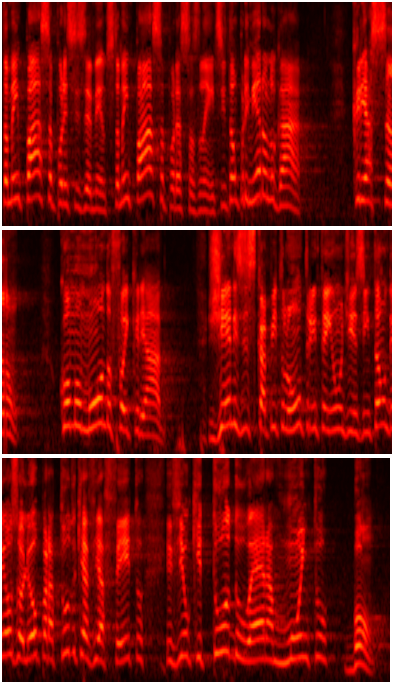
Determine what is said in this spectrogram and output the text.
também passa por esses eventos, também passa por essas lentes. Então, em primeiro lugar, criação. Como o mundo foi criado. Gênesis capítulo 1, 31 diz: Então Deus olhou para tudo que havia feito e viu que tudo era muito bom.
